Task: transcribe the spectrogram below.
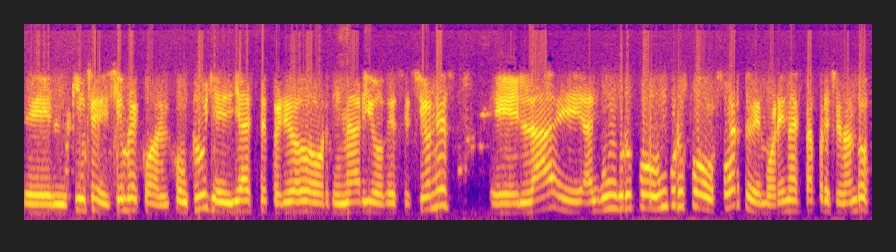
el 15 de diciembre concluye ya este periodo ordinario de sesiones. la algún grupo, un grupo fuerte de Morena está presionando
